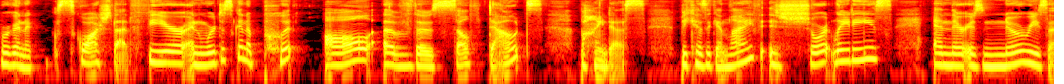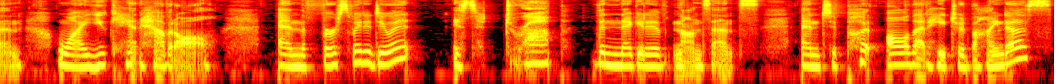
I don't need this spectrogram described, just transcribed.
We're going to squash that fear and we're just going to put all of those self doubts behind us. Because again, life is short, ladies, and there is no reason why you can't have it all. And the first way to do it is to drop the negative nonsense and to put all that hatred behind us.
